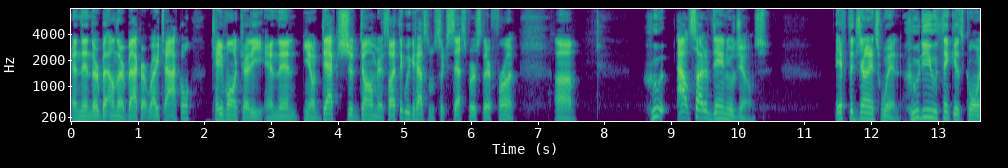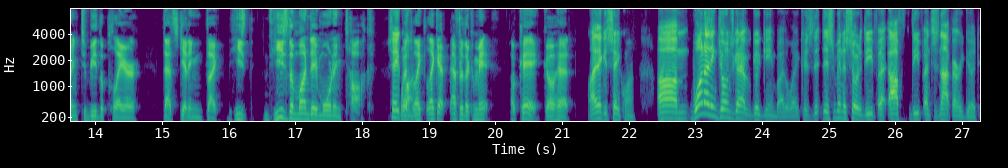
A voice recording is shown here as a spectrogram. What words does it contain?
And then they're on their back at right tackle, Kayvon Cuddy. And then, you know, Dex should dominate. So I think we could have some success versus their front. Um, who outside of Daniel Jones, if the Giants win, who do you think is going to be the player that's getting like he's he's the Monday morning talk? Saquon. With, like like after the commit. Okay, go ahead. I think it's Saquon. Um, one, I think Jones is gonna have a good game, by the way, because th- this Minnesota defense off defense is not very good.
